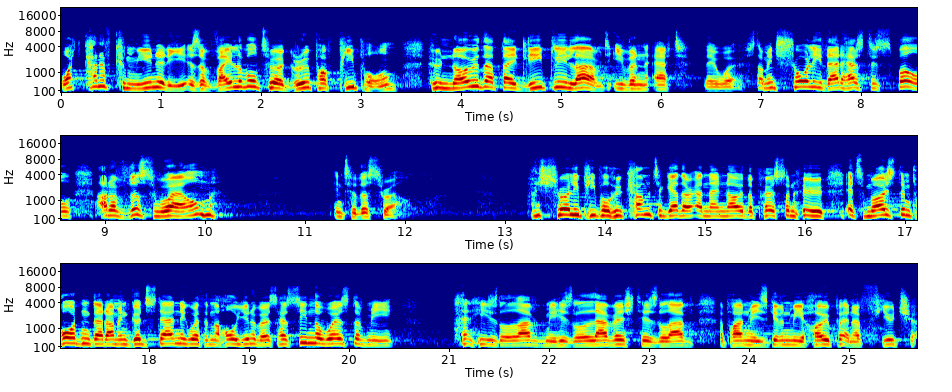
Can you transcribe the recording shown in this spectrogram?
What kind of community is available to a group of people who know that they're deeply loved even at their worst? I mean, surely that has to spill out of this realm into this realm. And surely people who come together and they know the person who it's most important that I'm in good standing with in the whole universe has seen the worst of me and he's loved me. He's lavished his love upon me. He's given me hope and a future.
